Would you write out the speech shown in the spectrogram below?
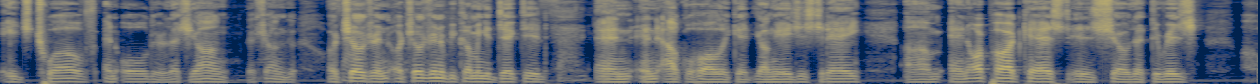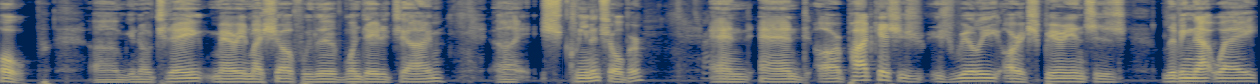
age 12 and older. That's young. That's young. Our children, our children are becoming addicted and and alcoholic at young ages today. Um, and our podcast is show that there is hope. Um, you know, today, Mary and myself, we live one day at a time, uh, clean and sober, and and our podcast is is really our experiences living that way,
